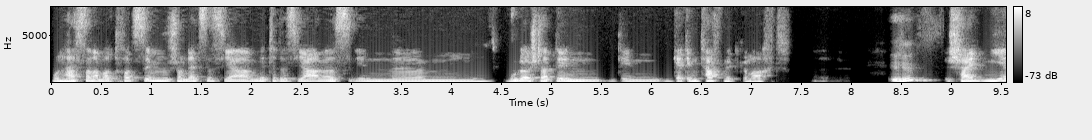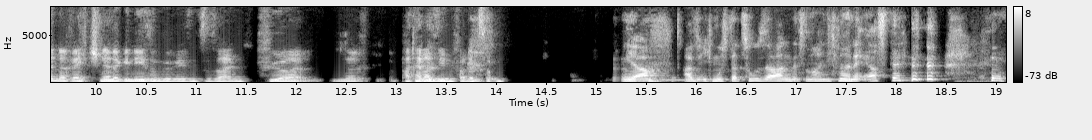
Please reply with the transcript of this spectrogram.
Und hast dann aber trotzdem schon letztes Jahr, Mitte des Jahres in ähm, Ruderstadt den, den Getting Tough mitgemacht. Mhm. Scheint mir eine recht schnelle Genesung gewesen zu sein für eine Patellasehnenverletzung. Ja, also ich muss dazu sagen, das war nicht meine erste.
